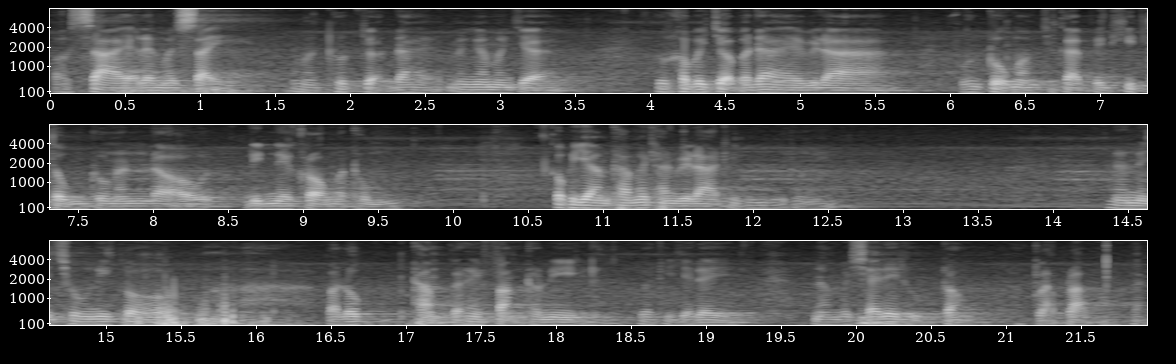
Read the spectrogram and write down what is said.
เอาทรายอะไรมาใส่มันรถจอดได้ ไม่งั้นมันจะรถเข้าไปจอดมาได้ เวลาฝนตกมันจะกลายเป็นขี้ตม ตรงนั้นเราเอาดินในคลองมาถม ก็พยายามทำให้ทันเวลาที่ผมอยู่ตรงนี้ นั้นในช่วงนี้ก็ประลบ ทำกันให้ฟังเท่านี้เพื่อที่จะได้นำไปใช้ได้ถูกต้องกลับรับกัน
